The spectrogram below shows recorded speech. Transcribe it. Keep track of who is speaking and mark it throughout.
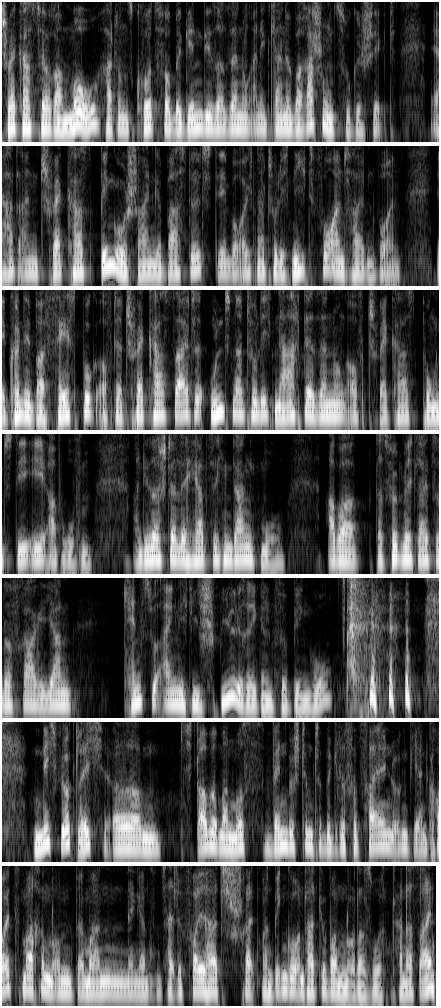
Speaker 1: Trackcast-Hörer Mo hat uns kurz vor Beginn dieser Sendung eine kleine Überraschung zugeschickt. Er hat einen Trackcast-Bingo-Schein gebastelt, den wir euch natürlich nicht vorenthalten wollen. Ihr könnt ihn bei Facebook auf der Trackcast-Seite und natürlich nach der Sendung auf trackcast.de abrufen. An dieser Stelle herzlichen Dank, Mo. Aber das führt mich gleich zu der Frage, Jan, Kennst du eigentlich die Spielregeln für Bingo?
Speaker 2: Nicht wirklich. Ähm, ich glaube, man muss, wenn bestimmte Begriffe fallen, irgendwie ein Kreuz machen und wenn man den ganzen Zettel voll hat, schreit man Bingo und hat gewonnen oder so. Kann das sein?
